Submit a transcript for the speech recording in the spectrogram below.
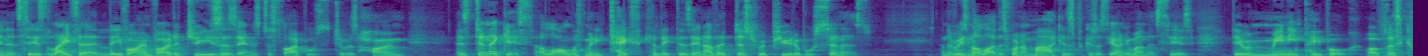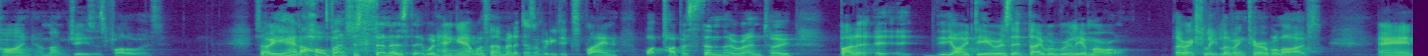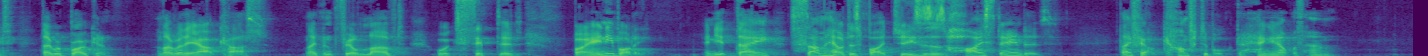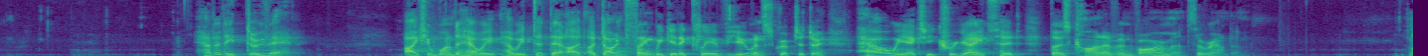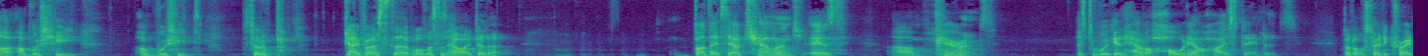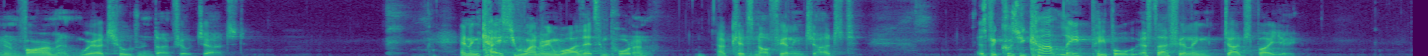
And it says, Later, Levi invited Jesus and his disciples to his home as dinner guests, along with many tax collectors and other disreputable sinners. And the reason I like this one in Mark is because it's the only one that says there were many people of this kind among Jesus' followers. So he had a whole bunch of sinners that would hang out with him, and it doesn't really explain what type of sin they were into, but it, it, the idea is that they were really immoral. They were actually living terrible lives, and they were broken, and they were the outcasts. They didn't feel loved or accepted by anybody. And yet they somehow, despite Jesus' high standards, they felt comfortable to hang out with him. How did he do that? I actually wonder how he, how he did that. I, I don't think we get a clear view in Scripture to how we actually created those kind of environments around him. And I, I wish he, I wish he sort of gave us the, well, this is how I did it. But that's our challenge as um, parents, is to work out how to hold our high standards, but also to create an environment where our children don't feel judged. And in case you're wondering why that's important, our kids not feeling judged, it's because you can't lead people if they're feeling judged by you.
